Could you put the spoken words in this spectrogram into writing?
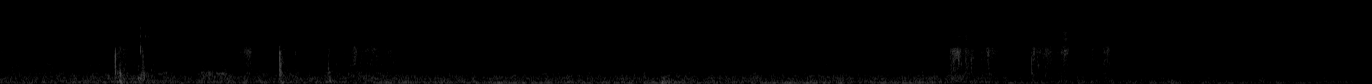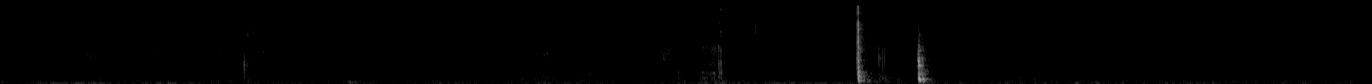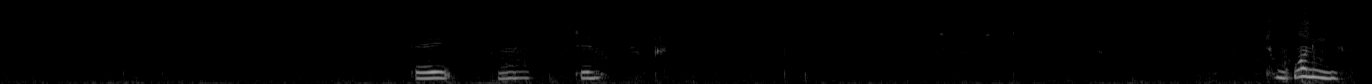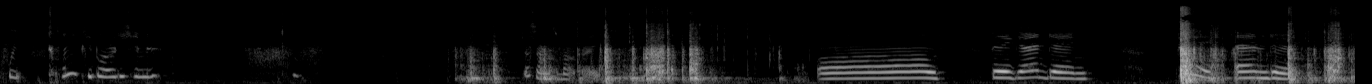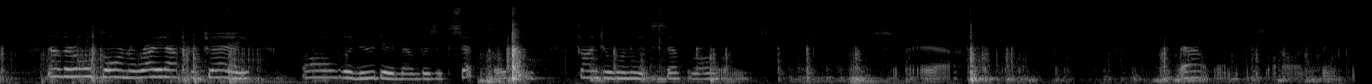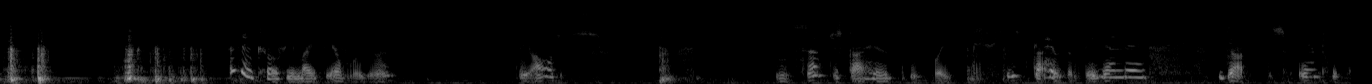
Eight, nine, ten. Twenty. Wait, twenty people already came in. That sounds about right. Oh, big ending. Big ending. Now they're all going right after Jay. All the New Day members except Kofi trying to eliminate Seth Rollins. So yeah. That one's unthinkable. I think Kofi might be able to do it. They all just Seth just got hit like he's got hit with a big ending. He got dismantled.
